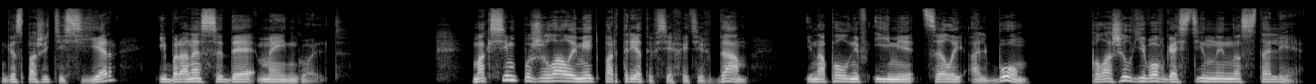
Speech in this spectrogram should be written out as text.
госпожи Тесьер и баронессы де Мейнгольд. Максим пожелал иметь портреты всех этих дам и, наполнив ими целый альбом, положил его в гостиной на столе,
